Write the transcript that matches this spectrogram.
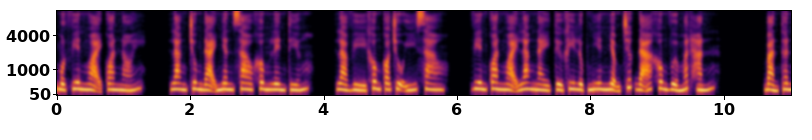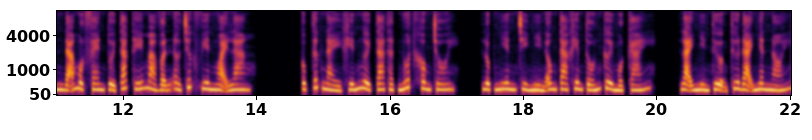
một viên ngoại quan nói. Lang trung đại nhân sao không lên tiếng? Là vì không có chủ ý sao? Viên quan ngoại lang này từ khi lục nhiên nhậm chức đã không vừa mắt hắn. Bản thân đã một phen tuổi tác thế mà vẫn ở chức viên ngoại lang. Cục tức này khiến người ta thật nuốt không trôi. Lục nhiên chỉ nhìn ông ta khiêm tốn cười một cái. Lại nhìn thượng thư đại nhân nói.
